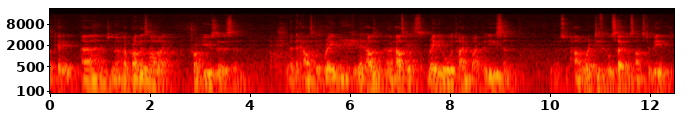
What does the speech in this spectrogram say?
Okay, and you know her brothers are like drug users, and you know their house get raided. Their house, her house gets raided all the time by police, and you know, subhanallah, what a difficult circumstance to be in.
